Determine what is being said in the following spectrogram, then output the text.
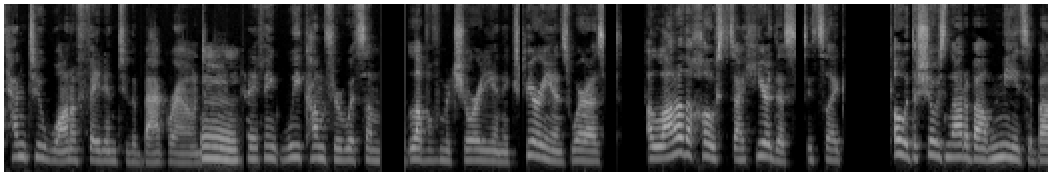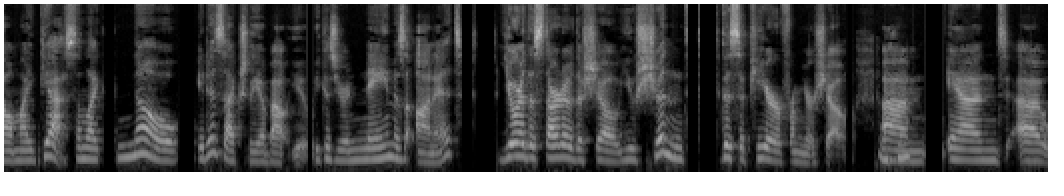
tend to want to fade into the background. Mm. And I think we come through with some level of maturity and experience. Whereas a lot of the hosts, I hear this, it's like, oh, the show is not about me, it's about my guests. I'm like, no, it is actually about you because your name is on it. You're the starter of the show. You shouldn't disappear from your show. Mm-hmm. Um, and, uh,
